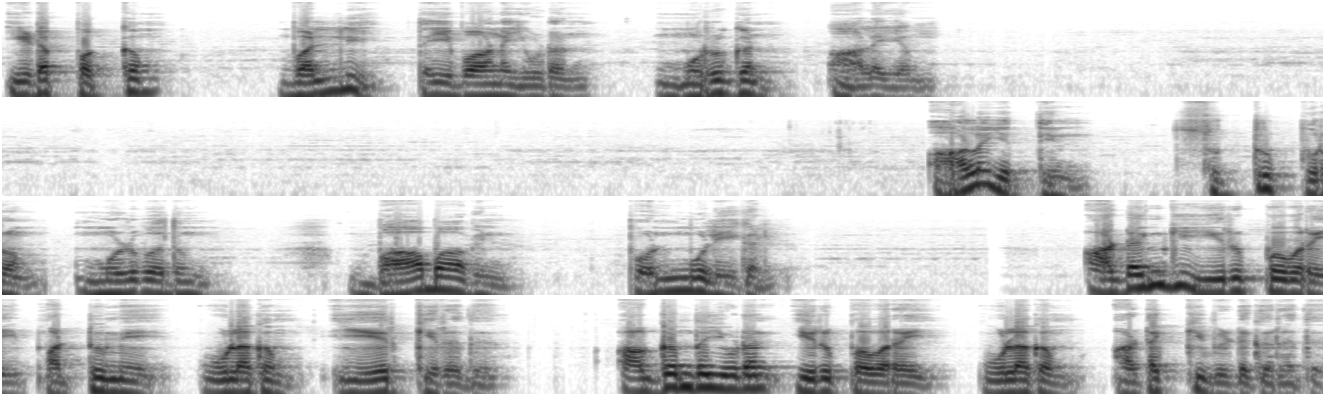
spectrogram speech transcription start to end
இடப்பக்கம் வள்ளி தெய்வானையுடன் முருகன் ஆலயம். ஆலயத்தின் சுற்றுப்புறம் முழுவதும் பாபாவின் பொன்மொழிகள். அடங்கி இருப்பவரை மட்டுமே உலகம் ஏற்கிறது. அகந்தையுடன் இருப்பவரை உலகம் அடக்கி விடுகிறது.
